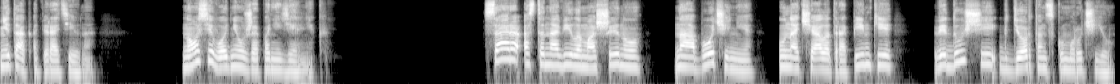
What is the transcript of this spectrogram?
не так оперативно. Но сегодня уже понедельник. Сара остановила машину на обочине у начала тропинки, ведущей к Дёртонскому ручью.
